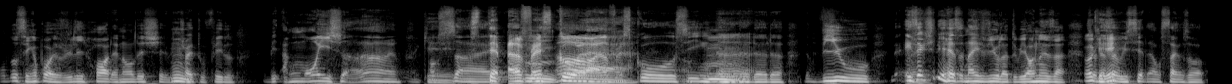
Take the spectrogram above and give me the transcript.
although Singapore is really hot and all this shit, we try to feel a bit angmoish. Uh, Okay. outside. Step alfresco Mm. Ah, alfresco, seeing the, the, the, the, the view. It actually has a nice view, lah, to be honest. lah. So Okay. that's why we sit outside also.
